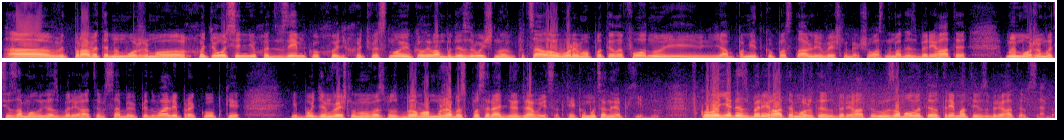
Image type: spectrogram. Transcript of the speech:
а відправити ми можемо хоч осінню, хоч взимку, хоч, хоч весною, коли вам буде зручно. Це говоримо по телефону, і я помітку поставлю і вишлемо, якщо у вас нема де зберігати. Ми можемо ці замовлення зберігати в себе в підвалі прикопки, і потім вишлемо вас- вам вже безпосередньо для висадки, кому це необхідно. В кого є де зберігати, можете зберігати, ну, замовити, отримати і зберігати в себе.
